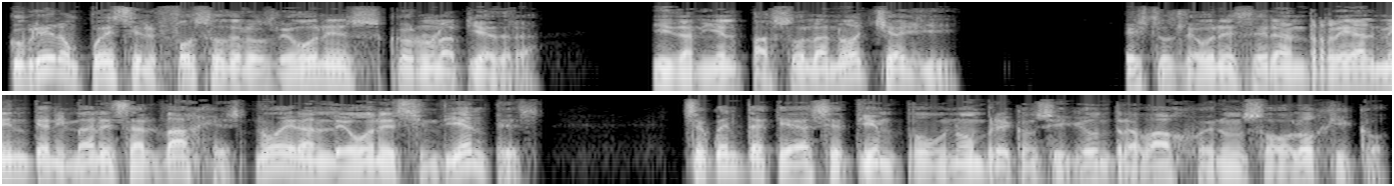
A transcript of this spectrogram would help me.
cubrieron pues el foso de los leones con una piedra, y Daniel pasó la noche allí. Estos leones eran realmente animales salvajes, no eran leones sin dientes. Se cuenta que hace tiempo un hombre consiguió un trabajo en un zoológico.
